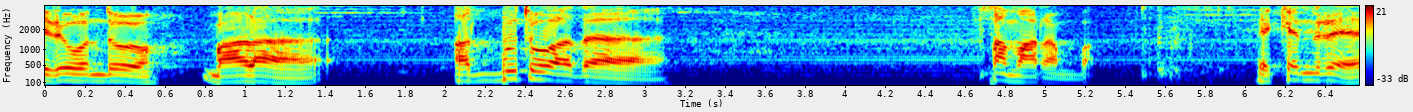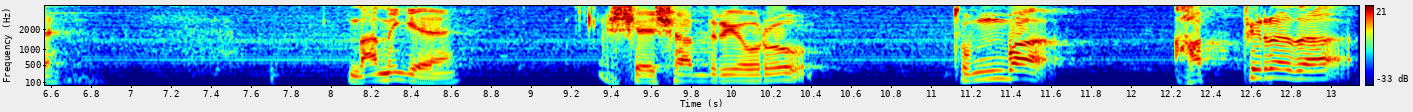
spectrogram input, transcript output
ಇದು ಒಂದು ಭಾಳ ಅದ್ಭುತವಾದ ಸಮಾರಂಭ. ಏಕೆಂದರೆ ನನಗೆ ಶೇಷಾದ್ರಿಯವರು ತುಂಬ ಹತ್ತಿರದ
